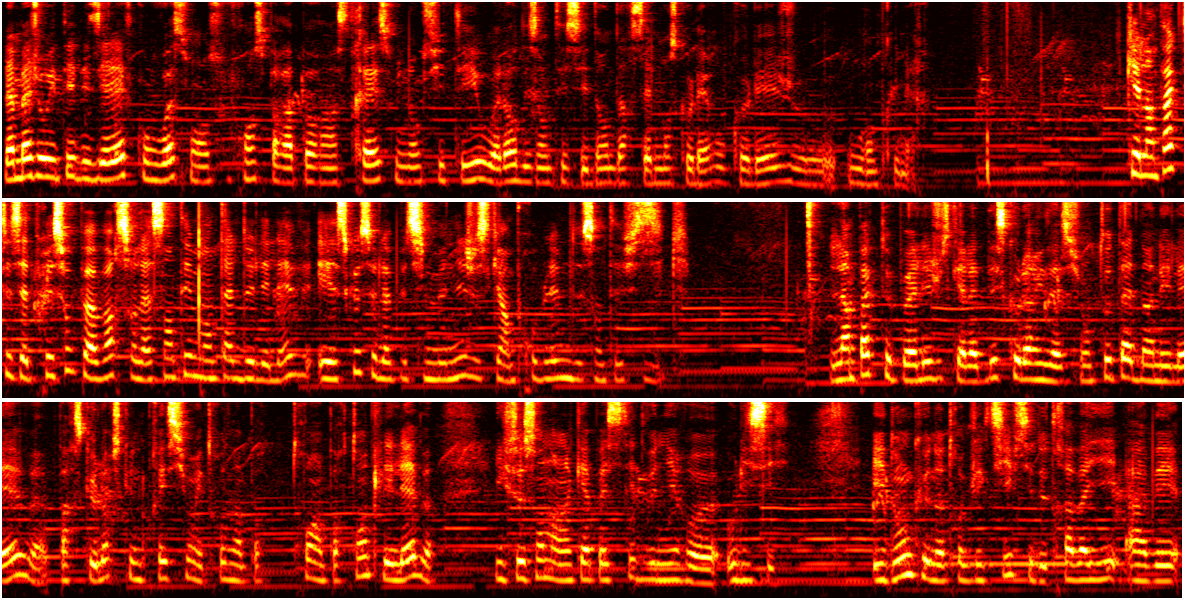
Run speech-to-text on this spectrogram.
La majorité des élèves qu'on voit sont en souffrance par rapport à un stress ou une anxiété ou alors des antécédents d'harcèlement scolaire au collège ou en primaire. Quel impact cette pression peut avoir sur la santé mentale de l'élève et est-ce que cela peut-il mener jusqu'à un problème de santé physique? L'impact peut aller jusqu'à la déscolarisation totale d'un élève parce que lorsqu'une pression est trop, impor- trop importante, l'élève il se sent dans l'incapacité de venir euh, au lycée. Et donc euh, notre objectif c'est de travailler avec,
